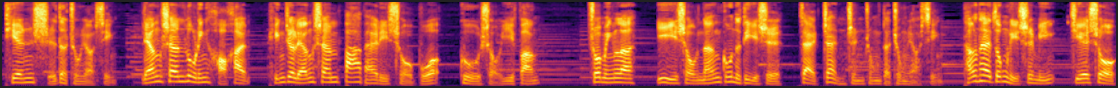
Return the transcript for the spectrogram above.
天时的重要性。梁山绿林好汉凭着梁山八百里守博，固守一方，说明了易守难攻的地势在战争中的重要性。唐太宗李世民接受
